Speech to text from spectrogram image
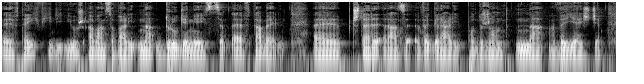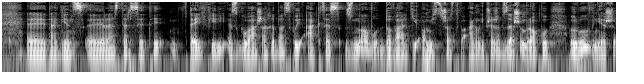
w tej chwili już awansowali na drugie miejsce w tabeli. Cztery razy wygrali pod rząd na wyjeździe. Tak więc Leicester City w tej chwili zgłasza chyba swój akces znowu do walki o Mistrzostwo Anglii że w zeszłym roku również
